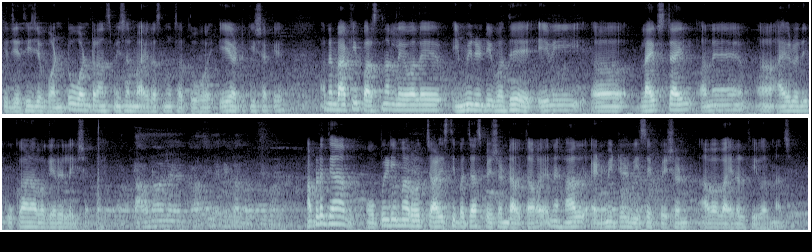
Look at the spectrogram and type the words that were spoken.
કે જેથી જે વન ટુ વન ટ્રાન્સમિશન વાયરસનું થતું હોય એ અટકી શકે. અને બાકી પર્સનલ લેવલે ઇમ્યુનિટી વધે એવી લાઇફસ્ટાઇલ અને આયુર્વેદિક ઉકાળા વગેરે લઈ શકાય? આપણે ત્યાં ઓપીડીમાં રોજ ચાળીસથી પચાસ પેશન્ટ આવતા હોય અને હાલ એડમિટેડ વીસેક પેશન્ટ આવા વાયરલ ફીવરના છે.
